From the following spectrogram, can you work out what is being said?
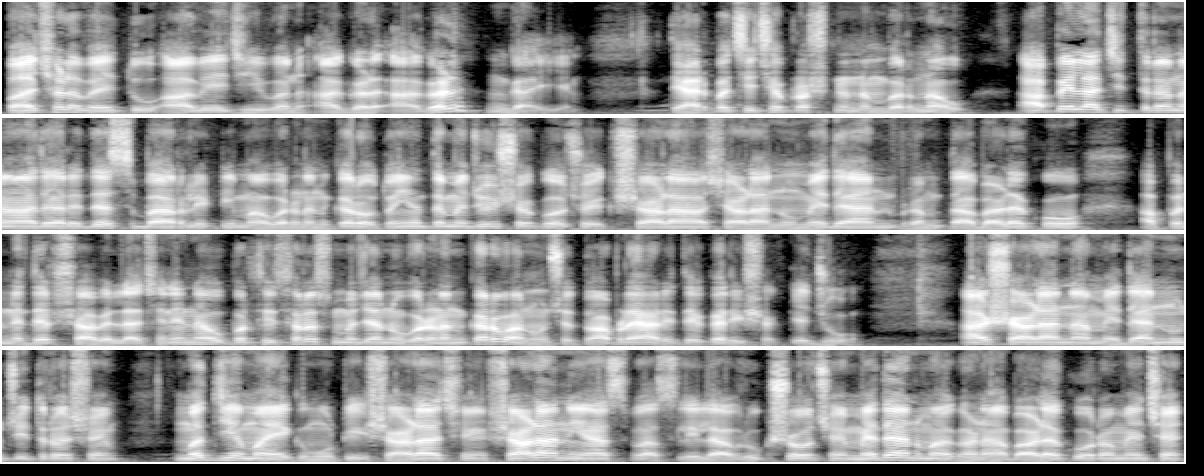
પાછળ વહેતું આવે જીવન આગળ આગળ ગાઈએ. ત્યાર પછી છે પ્રશ્ન નંબર નવ. આપેલા ચિત્રના આધારે દસ બાર લીટીમાં વર્ણન કરો. તો અહીંયા તમે જોઈ શકો છો એક શાળા, શાળાનું મેદાન, રમતા બાળકો આપણને દર્શાવેલા છે અને એના ઉપરથી સરસ મજાનું વર્ણન કરવાનું છે. તો આપણે આ રીતે કરી શકીએ. જુઓ. આ શાળાના મેદાનનું ચિત્ર છે. મધ્યમાં એક મોટી શાળા છે. શાળાની આસપાસ લીલા વૃક્ષો છે. મેદાનમાં ઘણા બાળકો રમે છે.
